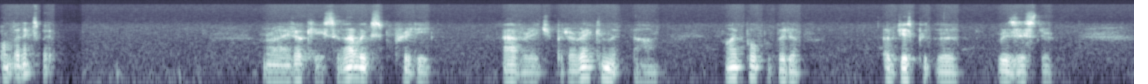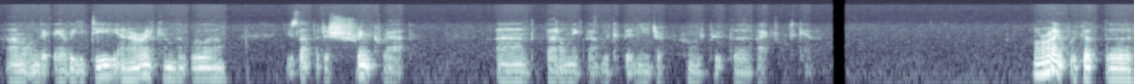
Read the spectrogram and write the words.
on the next bit. Right, okay, so that looks pretty average, but I reckon that um, I pop a bit of, I've just put the resistor um, on the LED and I reckon that we'll um, use that bit of shrink wrap and that'll make that look a bit neater when we put the Vactrol together. Alright, we've got the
